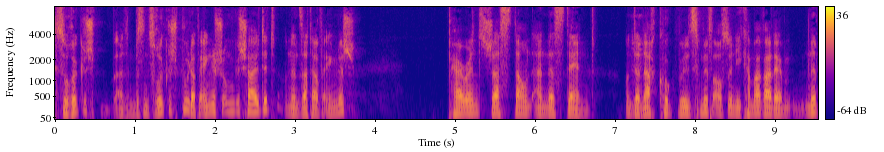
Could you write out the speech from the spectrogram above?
zurückgespult, also ein bisschen zurückgespult, auf Englisch umgeschaltet und dann sagt er auf Englisch, Parents just don't understand. Und Mhm. danach guckt Will Smith auch so in die Kamera, der ne,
